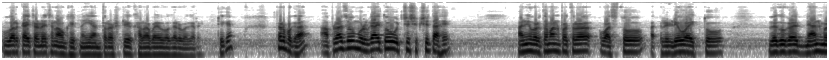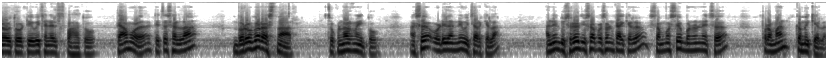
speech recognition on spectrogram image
वर काही चढायचं नाव घेत नाही आंतरराष्ट्रीय खराब आहे वगैरे वगैरे. ठीक आहे? तर बघा आपला जो मुलगा आहे तो उच्च शिक्षित आहे. आणि वर्तमानपत्र वाचतो रेडिओ ऐकतो वेगवेगळे ज्ञान मिळवतो टी व्ही चॅनल्स पाहतो. त्यामुळं त्याचा सल्ला बरोबर असणार चुकणार नाही तो असं वडिलांनी विचार केला. आणि दुसऱ्या दिवसापासून काय केलं? समोसे बनवण्याचं प्रमाण कमी केलं.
